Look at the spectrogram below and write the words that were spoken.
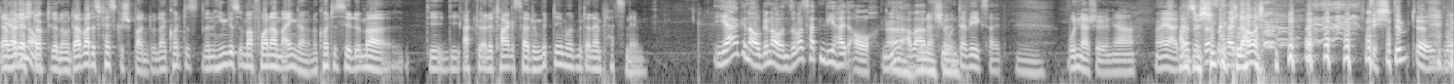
Da Ja, war der genau. Stock drin und da war das festgespannt und dann konntest, dann hing das immer vorne am Eingang und dann konntest du dir immer die, die aktuelle Tageszeitung mitnehmen und mit an deinen Platz nehmen. Ja, genau, genau. Und sowas hatten die halt auch, ne? Ja, Aber. Hm. für unterwegs halt. Wunderschön, ja. Naja, Haben sie das bestimmt ist halt geklaut. bestimmt irgendwo.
